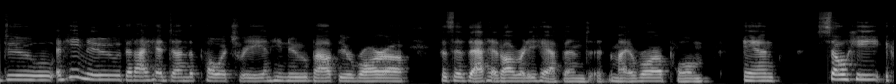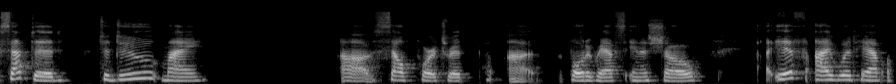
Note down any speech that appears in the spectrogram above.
do, and he knew that I had done the poetry and he knew about the Aurora because that had already happened, my Aurora poem. And so he accepted to do my uh, self portrait uh, photographs in a show if I would have a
